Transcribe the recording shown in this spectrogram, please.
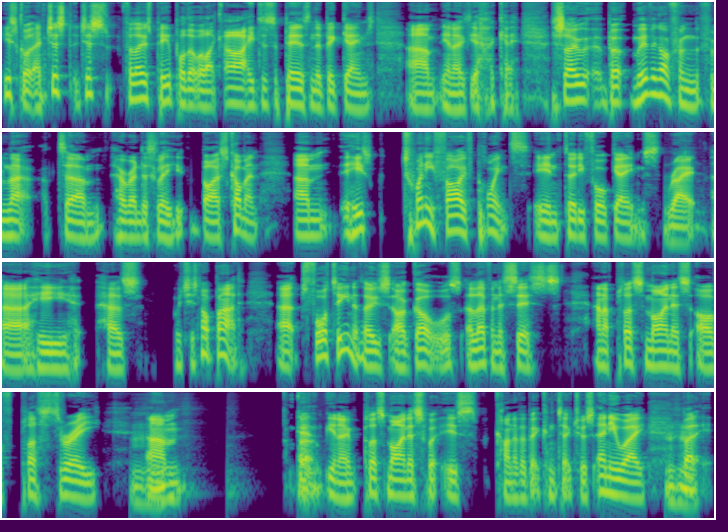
he scored. And just just for those people that were like, "Oh, he disappears in the big games," um, you know, yeah, okay. So, but moving on from from that um, horrendously biased comment, um, he's 25 points in 34 games. Right. Uh, he has, which is not bad. Uh, 14 of those are goals, 11 assists, and a plus minus of plus 3 mm-hmm. Um, but you know, plus minus is kind of a bit contextuous anyway. Mm-hmm. But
